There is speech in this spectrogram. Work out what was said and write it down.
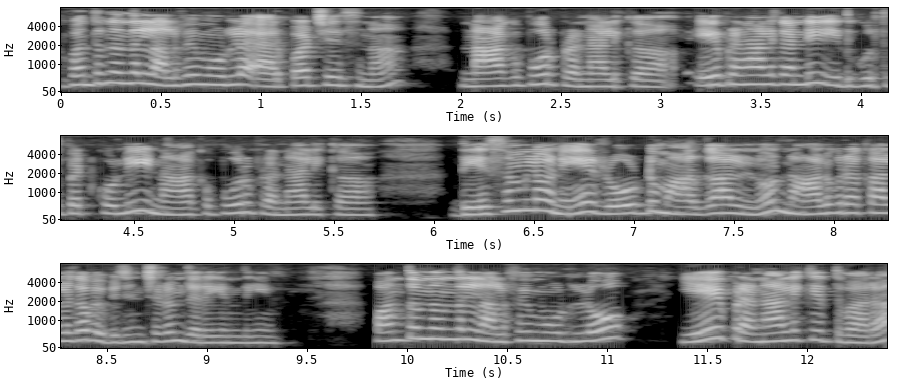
పంతొమ్మిది వందల నలభై మూడులో ఏర్పాటు చేసిన నాగపూర్ ప్రణాళిక. ఏ ప్రణాళిక అండి? ఇది గుర్తుపెట్టుకోండి. నాగపూర్ ప్రణాళిక. దేశంలోనే రోడ్డు మార్గాలను నాలుగు రకాలుగా విభజించడం జరిగింది. పంతొమ్మిది వందల నలభై మూడులో ఏ ప్రణాళిక ద్వారా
